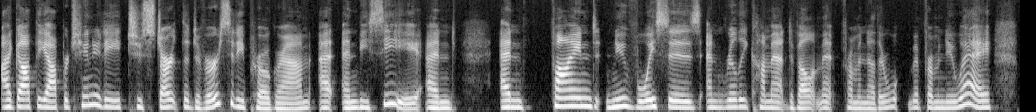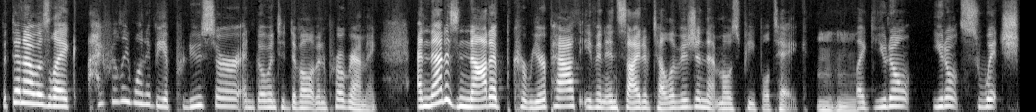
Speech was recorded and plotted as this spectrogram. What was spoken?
I got the opportunity to start the diversity program at NBC and and find new voices and really come at development from another from a new way. But then i was like i really want to be a producer and go into development and programming. And that is not a career path even inside of television that most people take. Mm-hmm. like you don't you don't switch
